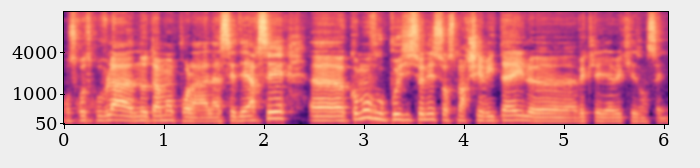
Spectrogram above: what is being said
on se retrouve là notamment pour la, CDRC. Euh, comment vous positionnez sur ce marché retail euh, avec les enseignes?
